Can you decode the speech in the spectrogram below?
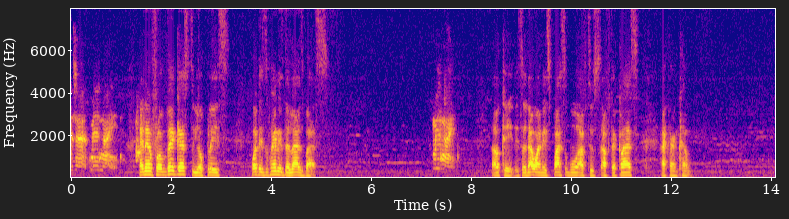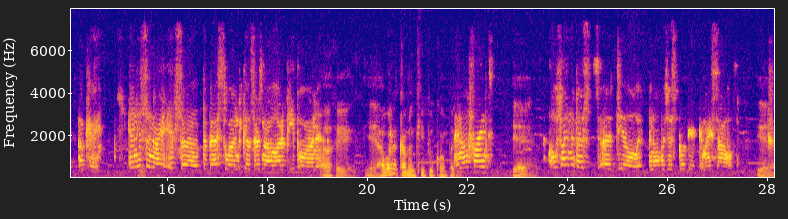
is at midnight. And then from Vegas to your place, what is, when is the last bus? Okay, so that one is possible after, after class, I can come. Okay. And it's a night. It's uh, the best one because there's not a lot of people on it. Okay, yeah, I want to come and keep you company. And I'll find Yeah, I'll find the best uh, deal, and I'll just book it myself. yeah.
